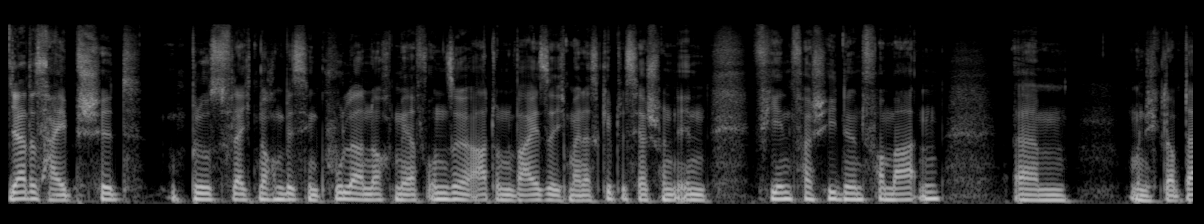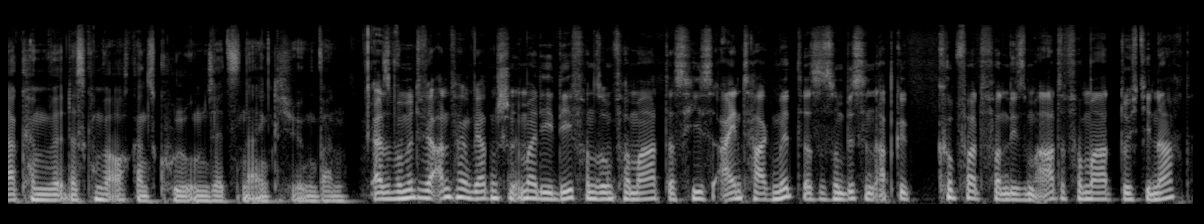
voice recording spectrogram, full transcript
Ja, das Type-Shit, bloß vielleicht noch ein bisschen cooler, noch mehr auf unsere Art und Weise. Ich meine, das gibt es ja schon in vielen verschiedenen Formaten. Ähm, und ich glaube, da können wir, das können wir auch ganz cool umsetzen, eigentlich irgendwann. Also womit wir anfangen, wir hatten schon immer die Idee von so einem Format, das hieß Ein Tag mit. Das ist so ein bisschen abgekupfert von diesem Arte-Format durch die Nacht,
